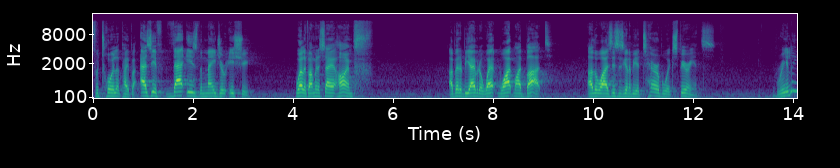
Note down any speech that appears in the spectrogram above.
for toilet paper, as if that is the major issue. Well, if I'm going to stay at home, I better be able to wipe my butt. Otherwise, this is going to be a terrible experience. Really?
